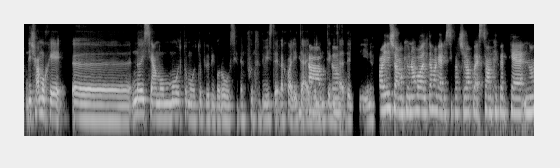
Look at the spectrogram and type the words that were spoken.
diciamo che eh, noi siamo molto molto più rigorosi dal punto di vista della qualità esatto. e dell'integrità del vino. Poi diciamo che una volta magari si faceva questo anche perché non,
